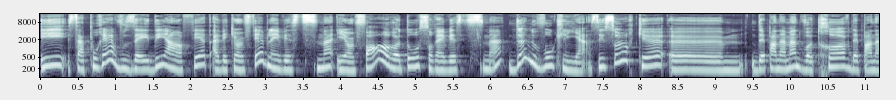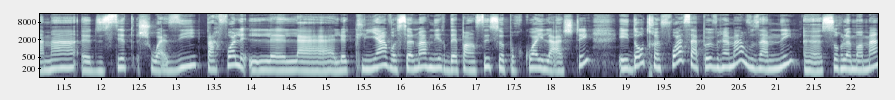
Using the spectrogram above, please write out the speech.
et ça pourrait vous aider en fait avec un faible investissement et un fort retour sur investissement de nouveaux clients. C'est sûr que euh, dépendamment de votre offre, dépendamment euh, du site choisi, parfois le, le, client va seulement venir dépenser ce pourquoi il a acheté et d'autres fois ça peut vraiment vous amener euh, sur le moment,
